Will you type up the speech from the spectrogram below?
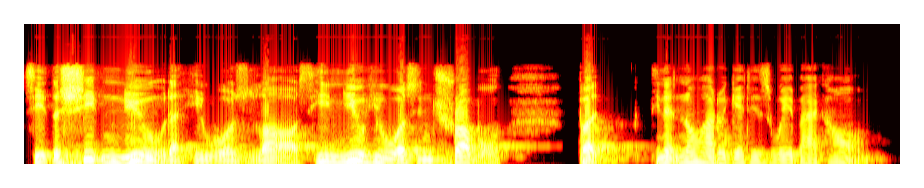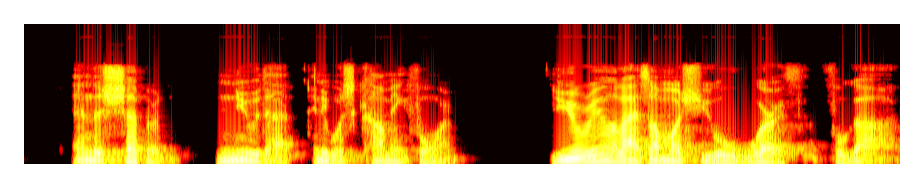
See, the sheep knew that he was lost. He knew he was in trouble, but didn't know how to get his way back home. And the shepherd knew that, and he was coming for him. Do you realize how much you are worth for God?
